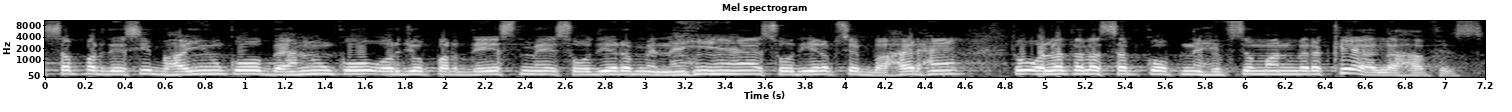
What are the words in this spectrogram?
सब परदेसी भाइयों को, बहनों को और जो परदेश में, सऊदी अरब में नहीं हैं, सऊदी अरब से बाहर हैं तो अल्लाह ताला सबको अपने हिफ्ज़ मान में रखे। अल्लाह हाफिज़।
